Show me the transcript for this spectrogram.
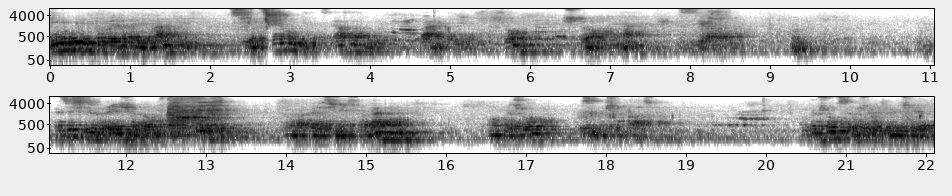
и не будет поведено Евангелие, с ее целым не сказано будет память ее о том, что она сделала. Здесь идет речь о том, что Иисус когда своим страданием он пришел совершить Пасху. Он пришел совершить эту вечерю.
